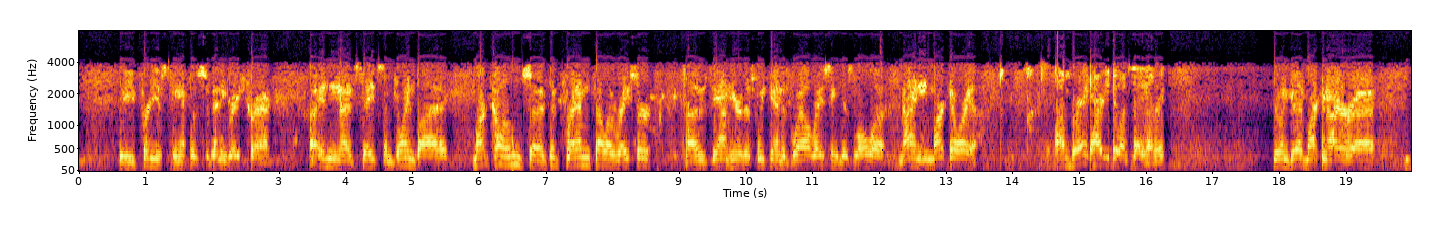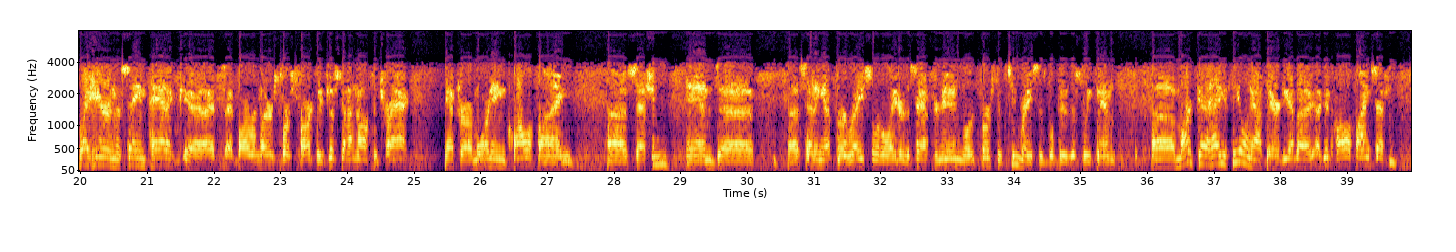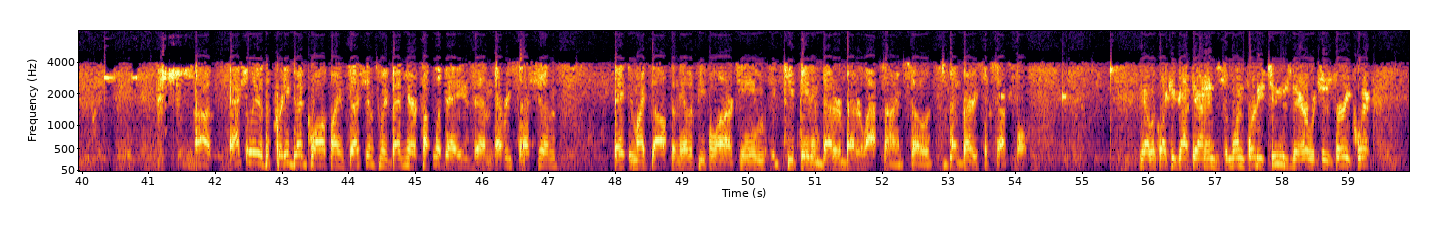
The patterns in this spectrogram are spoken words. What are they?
the prettiest campus of any racetrack uh, in the United States. I'm joined by Mark Combs, a good friend, fellow racer, uh, who's down here this weekend as well, racing his Lola 90. Mark, how are you? I'm great. How are you doing today, Henry? Doing good. Mark and I are uh, right here in the same paddock uh, at, at Barber Motorsports Park. We've just gotten off the track after our morning qualifying uh, session and uh, uh, setting up for a race a little later this afternoon. Well, first of two races we'll do this weekend. Uh, Mark, uh, how you feeling out there? Do you have a, a good qualifying session? Uh, actually, it was a pretty good qualifying session. So we've been here a couple of days, and every session, myself and the other people on our team keep getting better and better lap times. So it's been very successful. Yeah, it looked like you got down into some 132s there, which is very quick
